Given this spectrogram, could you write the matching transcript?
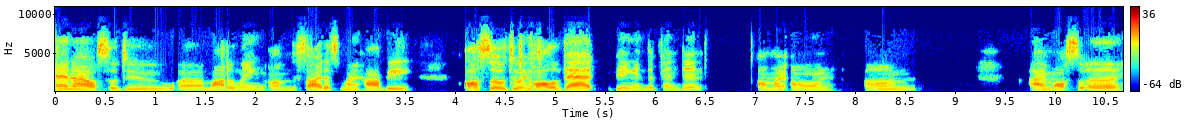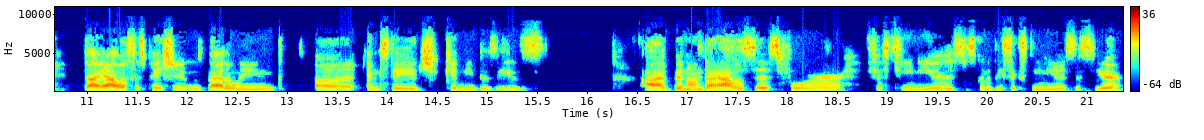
and i also do uh, modeling on the side. That's my hobby. Also doing all of that being independent on my own um, I'm also a dialysis patient who's battling uh, end stage kidney disease. I've been on dialysis for 15 years. It's going to be 16 years this year.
